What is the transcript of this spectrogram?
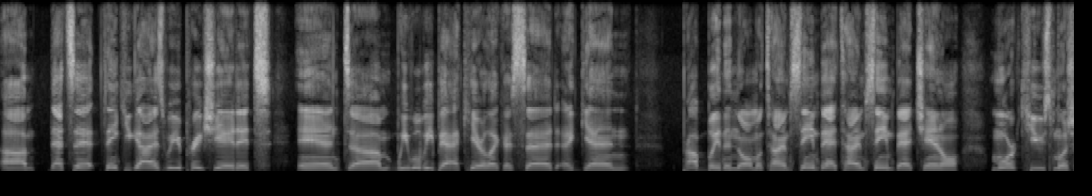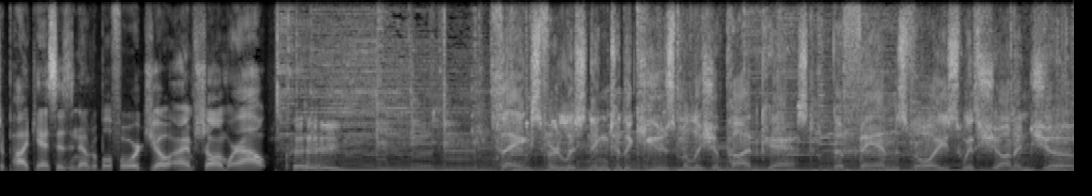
um, that's it. Thank you guys. We appreciate it. And um, we will be back here, like I said, again, probably the normal time. Same bad time, same bad channel. More Cuse Militia podcast is inevitable. For Joe, I'm Sean. We're out. Thanks for listening to the Cuse Militia Podcast, the fan's voice with Sean and Joe.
